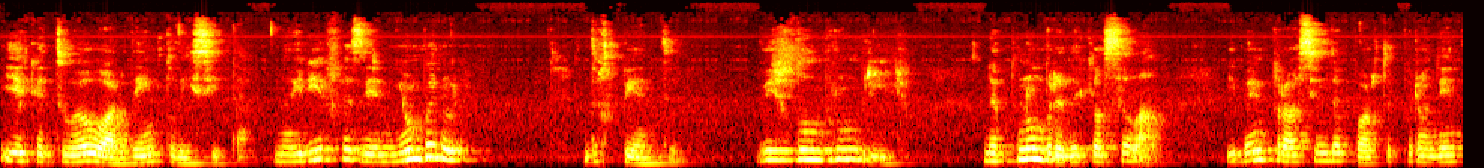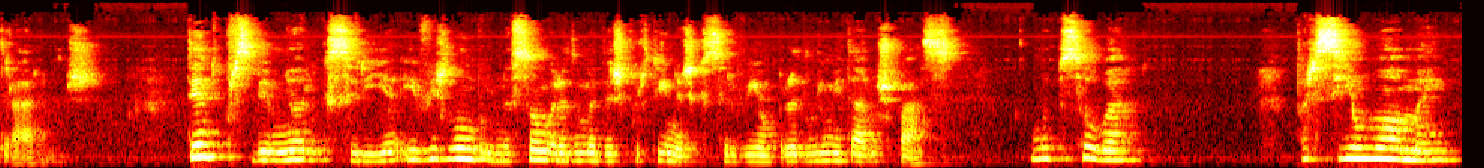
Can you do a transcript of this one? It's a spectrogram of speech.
e acatou a ordem implícita. Não iria fazer nenhum barulho. De repente, vislumbro um brilho na penumbra daquele salão e bem próximo da porta por onde entráramos. Tento perceber melhor o que seria e vislumbro na sombra de uma das cortinas que serviam para delimitar o espaço uma pessoa. Parecia um homem.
